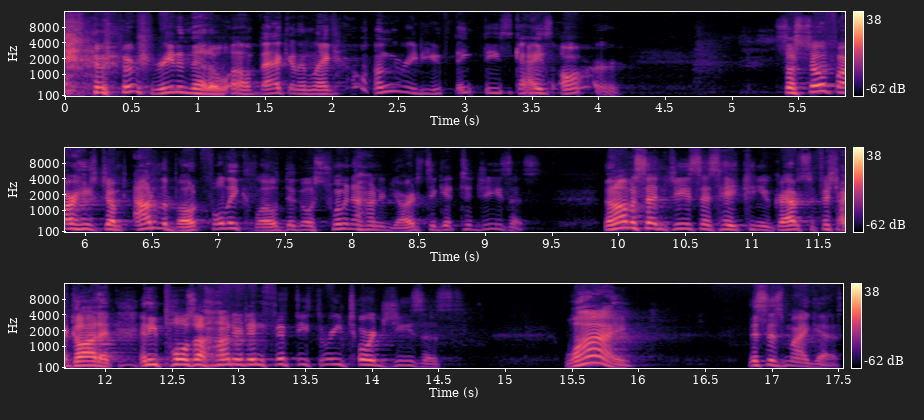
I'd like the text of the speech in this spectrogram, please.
I remember reading that a while back, and I'm like, how hungry do you think these guys are? So, so far, he's jumped out of the boat, fully clothed, to go swimming 100 yards to get to Jesus. Then all of a sudden, Jesus says, Hey, can you grab some fish? I got it. And he pulls 153 towards Jesus. Why? This is my guess.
